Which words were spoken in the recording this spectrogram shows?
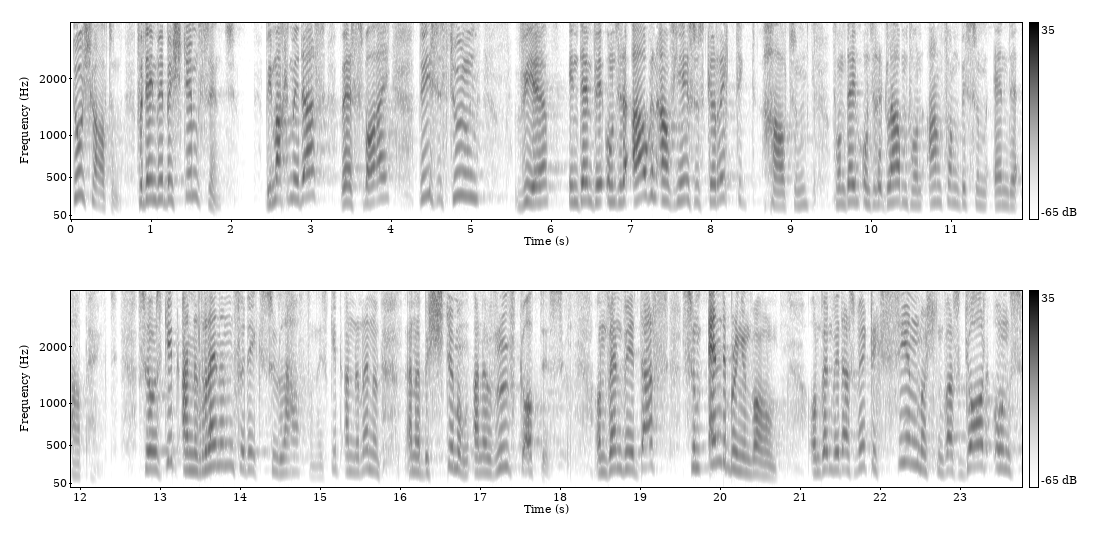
Durchhalten, für den wir bestimmt sind. Wie machen wir das? Vers 2. Dieses tun wir, indem wir unsere Augen auf Jesus gerichtet halten, von dem unser Glauben von Anfang bis zum Ende abhängt. So, es gibt ein Rennen für dich zu laufen. Es gibt ein Rennen, eine Bestimmung, einen Ruf Gottes. Und wenn wir das zum Ende bringen wollen und wenn wir das wirklich sehen möchten, was Gott uns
